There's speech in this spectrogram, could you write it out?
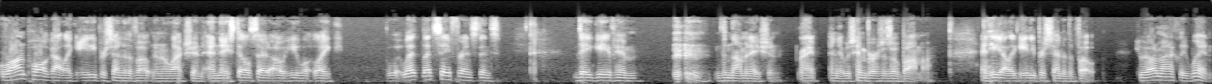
Ron Paul got like 80% of the vote in an election and they still said, oh, he, like, let, let's say, for instance, they gave him the nomination, right? And it was him versus Obama. And he got like 80% of the vote. He would automatically win.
